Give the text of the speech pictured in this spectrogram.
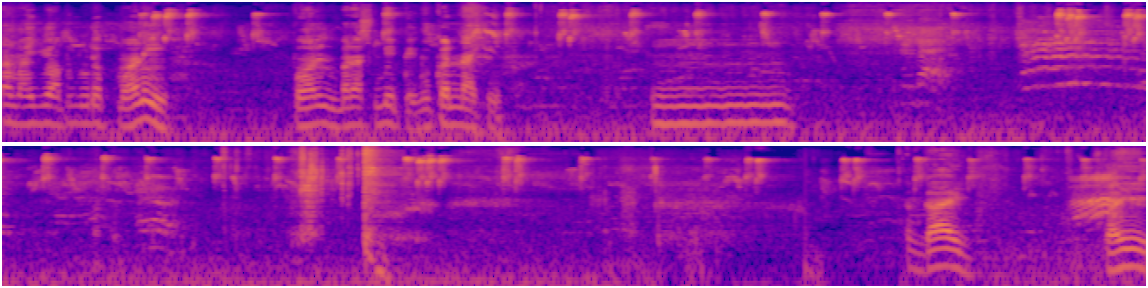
એટલામાં આવી ગયું આપણું જોડે પાણી. પાણી બરસ બી ભેગું કરી નાખ્યું. ગાય ભાઈ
